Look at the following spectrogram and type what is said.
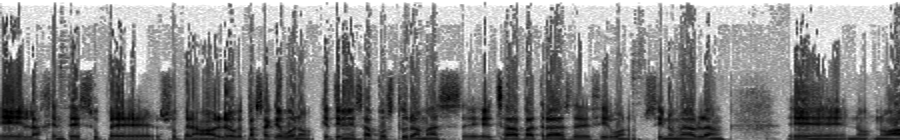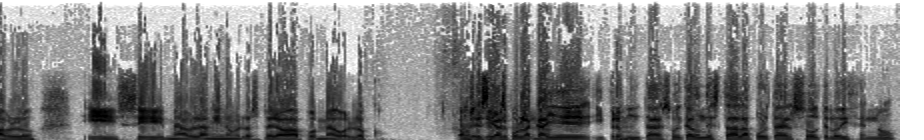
eh, la gente es súper súper amable. Lo que pasa que bueno, que tienen esa postura más eh, echada para atrás de decir, bueno, si no me hablan, eh, no, no hablo, y si me hablan y no me lo esperaba, pues me hago loco. Vamos, que si vas por la calle y preguntas, oiga, ¿dónde está la Puerta del Sol? Te lo dicen, ¿no?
